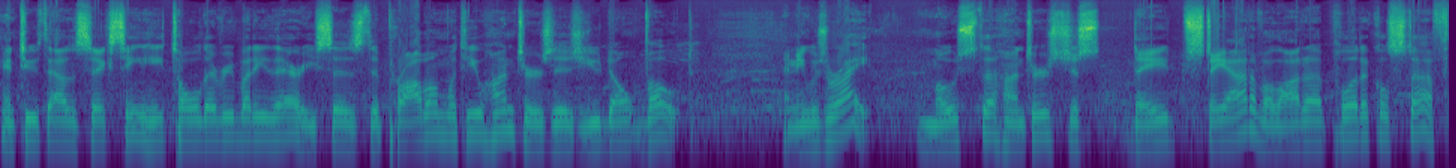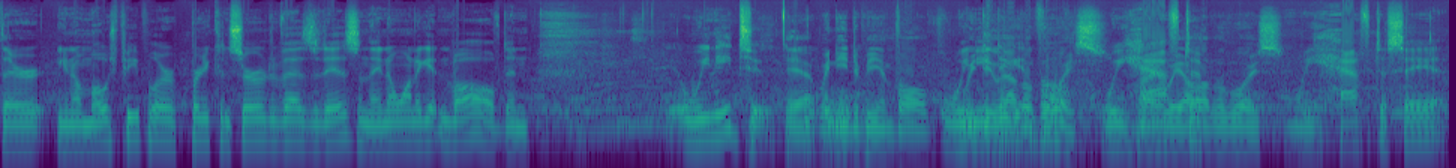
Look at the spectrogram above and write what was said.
in 2016, he told everybody there. He says the problem with you hunters is you don't vote, and he was right. Most of the hunters just they stay out of a lot of political stuff. They're you know most people are pretty conservative as it is, and they don't want to get involved. And we need to. Yeah, we need to be involved. We, need do have a voice. We right? have We to, all have a voice. We have to say it.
